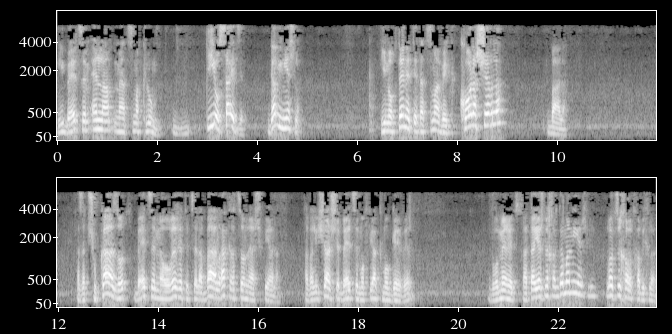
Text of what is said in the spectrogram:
היא בעצם אין לה מעצמה כלום. היא עושה את זה, גם אם יש לה. היא נותנת את עצמה ואת כל אשר לה, בעלה. אז התשוקה הזאת בעצם מעוררת אצל הבעל רק רצון להשפיע עליו. אבל אישה שבעצם מופיעה כמו גבר, ואומרת, אתה יש לך, גם אני יש לי, לא צריכה אותך בכלל.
